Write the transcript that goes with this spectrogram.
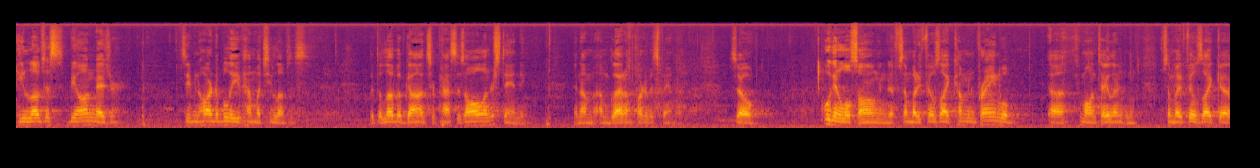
He loves us beyond measure. It's even hard to believe how much He loves us. But the love of God surpasses all understanding. And I'm, I'm glad I'm part of His family. So we'll get a little song, and if somebody feels like coming and praying, we'll uh, come on, Taylor. And if somebody feels like uh,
